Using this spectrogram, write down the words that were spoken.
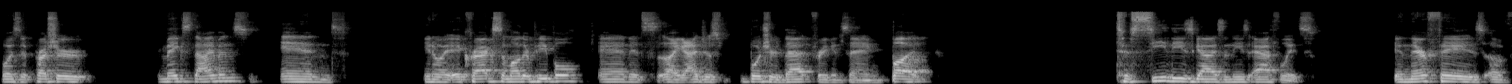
Was it pressure makes diamonds? And you know, it, it cracks some other people. And it's like I just butchered that freaking saying. But to see these guys and these athletes in their phase of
